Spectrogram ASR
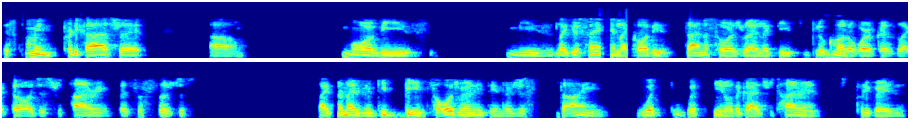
it's coming pretty fast, right? Um, more of these these like you're saying like all these dinosaurs right? Like these blue collar mm-hmm. workers like they're all just retiring businesses are just like they're not even keep being sold or anything. They're just dying with with you know the guys retiring. It's pretty crazy.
